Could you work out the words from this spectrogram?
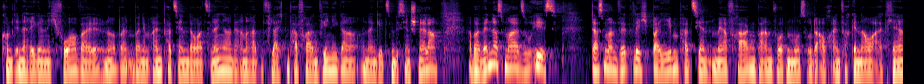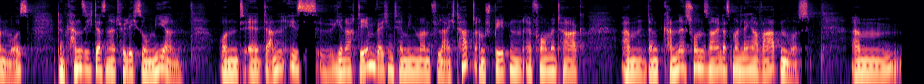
kommt in der Regel nicht vor, weil ne, bei, bei dem einen Patienten dauert es länger, der andere hat vielleicht ein paar Fragen weniger und dann geht es ein bisschen schneller. Aber wenn das mal so ist, dass man wirklich bei jedem Patienten mehr Fragen beantworten muss oder auch einfach genauer erklären muss, dann kann sich das natürlich summieren. Und äh, dann ist, äh, je nachdem, welchen Termin man vielleicht hat, am späten äh, Vormittag, ähm, dann kann es schon sein, dass man länger warten muss. Ähm,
